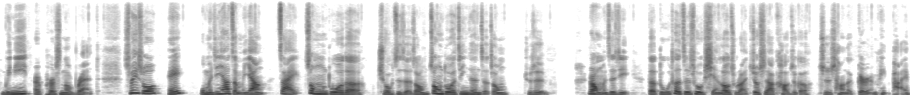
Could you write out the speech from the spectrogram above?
we need a personal brand. 所以说，哎，我们今天要怎么样在众多的求职者中、众多的竞争者中，就是让我们自己的独特之处显露出来，就是要靠这个职场的个人品牌。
